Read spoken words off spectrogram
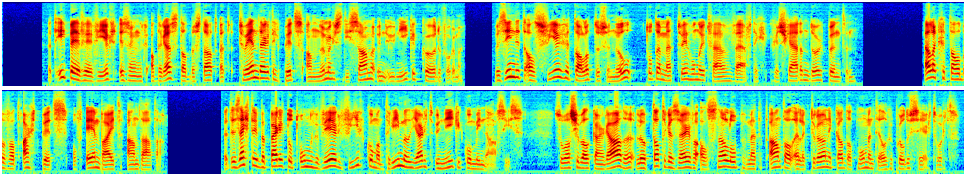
Het IPv4 is een adres dat bestaat uit 32 bits aan nummers die samen een unieke code vormen. We zien dit als vier getallen tussen 0 tot en met 255, gescheiden door punten. Elk getal bevat 8 bits of 1 byte aan data. Het is echter beperkt tot ongeveer 4,3 miljard unieke combinaties. Zoals je wel kan raden, loopt dat reserve al snel op met het aantal elektronica dat momenteel geproduceerd wordt.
